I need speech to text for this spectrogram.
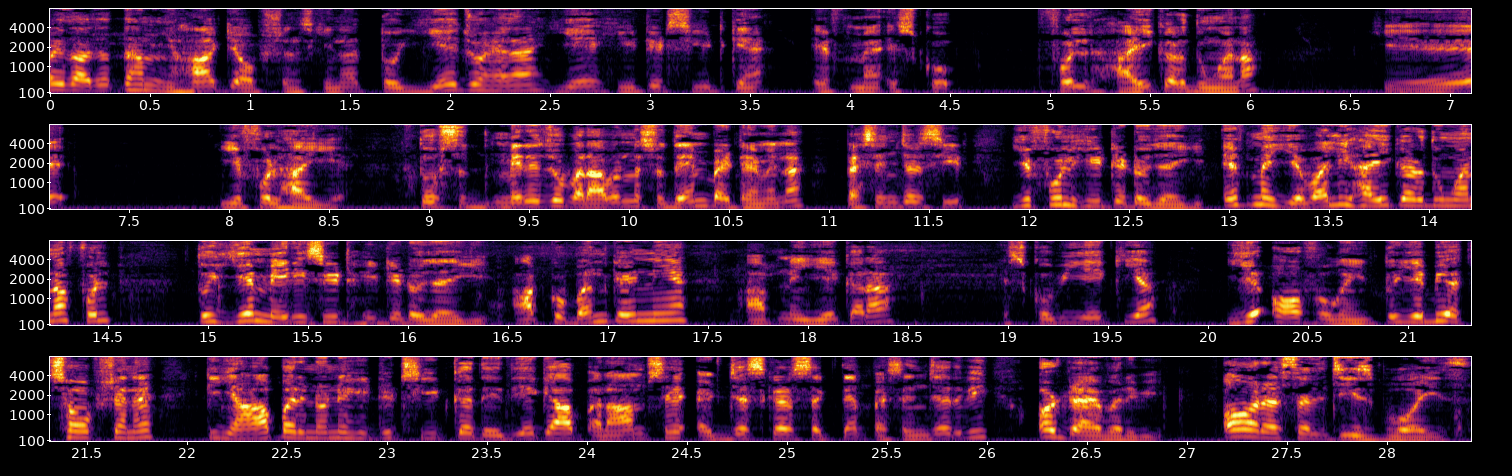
आ जाते हैं हम यहाँ के ऑप्शन की ना। तो ये जो है ना, ये हीटेड सीट के हैं। इफ़ मैं इसको फुल हाई कर दूँगा ना, ये ये फुल हाई है। तो मेरे जो बराबर में सुदेम बैठे हुए ना पैसेंजर सीट ये फुल हीटेड हो जाएगी। इफ़ मैं ये वाली हाई कर दूँगा ना फुल तो ये मेरी सीट हीटेड हो जाएगी। आपको बंद करनी है, आपने ये करा, इसको भी ये किया, ये ऑफ़ हो गई। तो ये भी अच्छा ऑप्शन है कि यहाँ पर इन्होंने हीटेड सीट का दे दिया कि आप आराम से एडजस्ट कर सकते हैं पैसेंजर भी और ड्राइवर भी। और असल चीज़ boys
